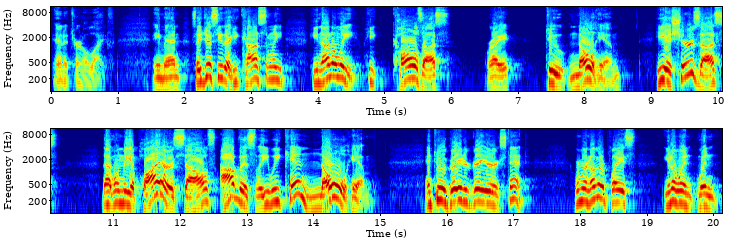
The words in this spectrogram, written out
and eternal life. Amen. So you just see there, he constantly, he not only, he calls us, right, to know him, he assures us that when we apply ourselves, obviously we can know him. And to a greater, greater extent. Remember another place, you know, when, when,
